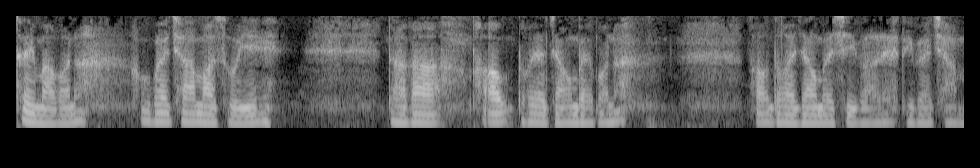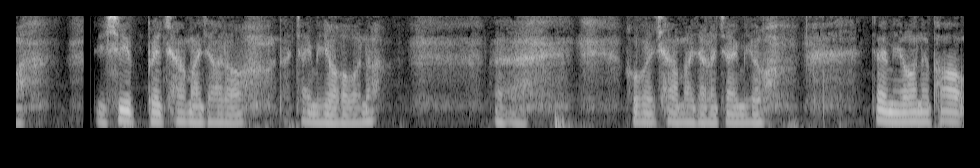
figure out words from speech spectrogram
ထိတ်မှာပါနော်ဟိုဘက်ချားမှာဆိုရင်ဒါကဖောက်တော့ရကြောင်းပဲပေါ့နော်ဖောက်တော့ရကြောင်းပဲရှိပါတယ်ဒီဘက်ချားမှာဒီရှိဘက်ချားမှာကြတော့ဒါကြိုက်မရောပါနော်အဲဟိုဘက်ချားမှာကြတော့ကြိုက်မရောကြိုက်မရောနဲ့ဖောက်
